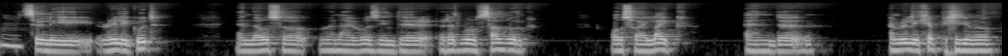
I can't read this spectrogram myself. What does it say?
Mm. It's really really good, and also when I was in the Red Bull Salzburg, also I like, and uh, I'm really happy, you know,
